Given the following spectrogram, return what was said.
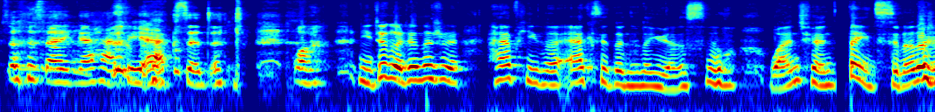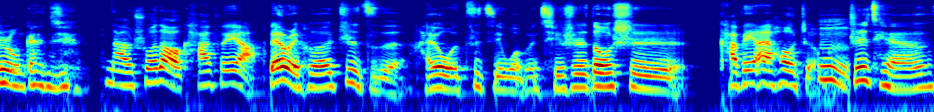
这算应该 happy accident。哇，你这个真的是 happy 和 accident 的元素完全备齐了的这种感觉。那说到咖啡啊，Barry 和智子还有我自己，我们其实都是。咖啡爱好者，嗯，之前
